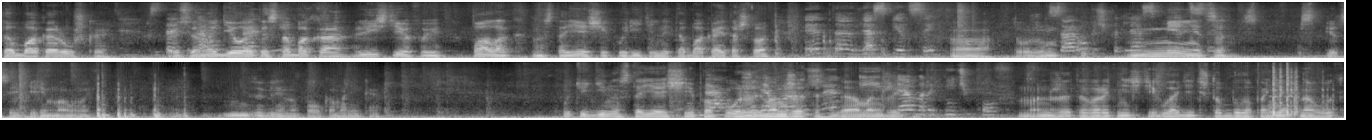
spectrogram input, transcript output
табака-ружка. То Кстати, есть там она делает из табака, листьев и палок настоящий курительный табак. А это что? Это для специй. А, тоже Мясорубочка для мельница. Специи перемалывать. Не загляну, полка маленькая. Утюги настоящие, Да, похожие. для манжеты. манжет Да, манжеты. для воротничков. Манжеты, воротнички гладить, чтобы было понятно. Вот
